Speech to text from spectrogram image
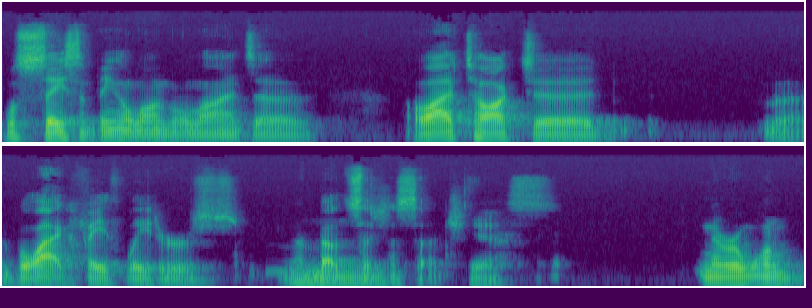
will say something along the lines of well i've talked to uh, black faith leaders about Mm. such and such Yes. number one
